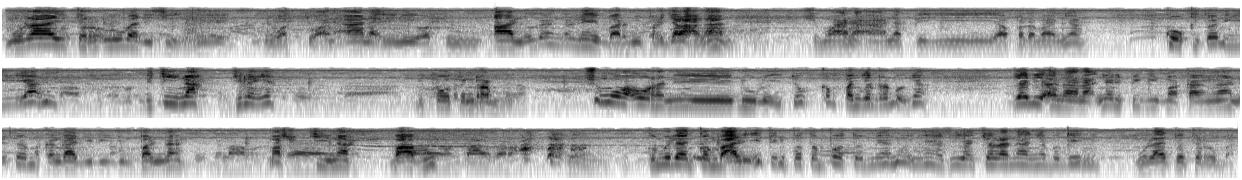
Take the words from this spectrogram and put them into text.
mulai terubah di sini. Waktu anak-anak ini waktu anu kan lebar nih perjalanan. Semua anak-anak pergi apa namanya kok kita di yang di Cina Cina ya? Dipotong rambut semua orang di dulu itu kan panjang rambutnya. Jadi anak-anaknya dipigi makangan itu makan gaji di Jumpan dan masuk Cina babu. Kemudian kembali itu dipotong-potong menunya dia celananya begini. Mulai itu terubah.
